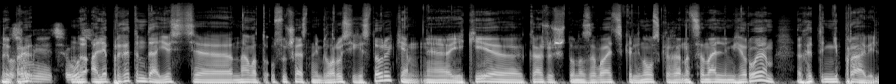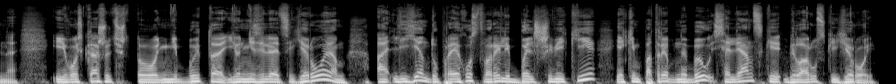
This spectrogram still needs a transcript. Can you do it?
Ну, ну, але пры гэтым да ёсць э, нават у сучаснай беларусі гісторыкі э, якія кажуць што называць каліновскага нацыянальным героем гэта неправільна. І вось кажуць што нібыта ён не з'яўляецца героем а легенду пра яго стварылі бальшавікі якім патрэбны быў сялянскі беларускі герой.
